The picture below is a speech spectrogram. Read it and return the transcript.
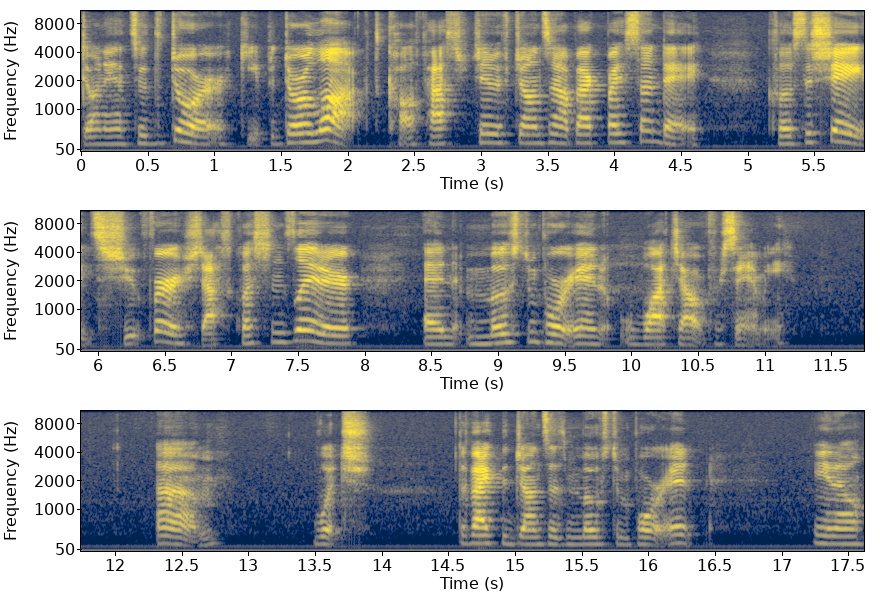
Don't answer the door. Keep the door locked. Call Pastor Jim if John's not back by Sunday. Close the shades. Shoot first. Ask questions later. And most important, watch out for Sammy. Um, which, the fact that John says most important, you know,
